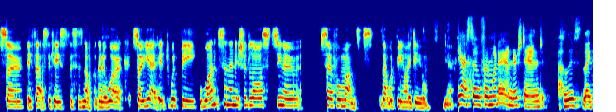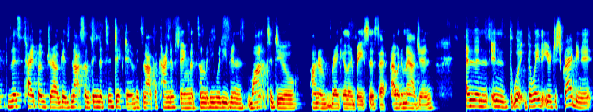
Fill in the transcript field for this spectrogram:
So, if that's the case, this is not going to work. So, yeah, it would be once and then it should last, you know, several months. That would be ideal. Yeah. Yeah. So, from what I understand, halluc- like this type of drug is not something that's addictive. It's not the kind of thing that somebody would even want to do on a regular basis, I, I would imagine. And then in the way, the way that you're describing it,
